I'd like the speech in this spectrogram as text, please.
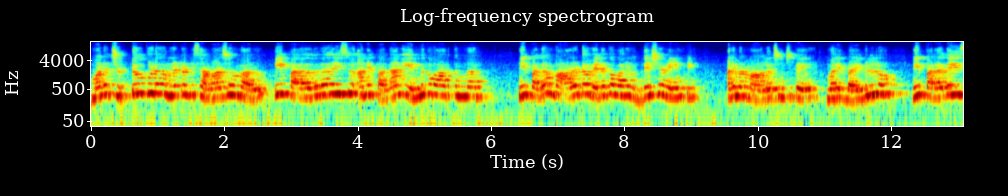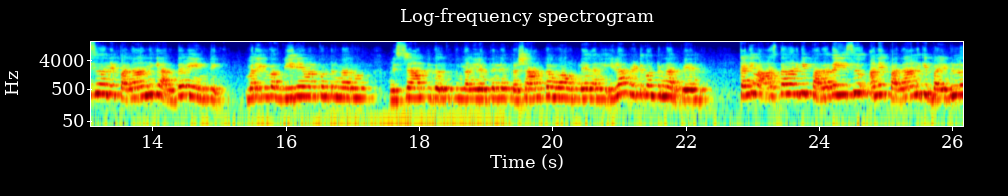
మన చుట్టూ కూడా ఉన్నటువంటి సమాజం వారు ఈ పరదేశు అనే పదాన్ని ఎందుకు వాడుతున్నారు? ఈ పదం వాడటం వెనుక వారి ఉద్దేశం ఏంటి? అని మనం ఆలోచించితే మరి బైబిల్లో ఈ పరదేశు అనే పదానికి అర్థం ఏంటి? మరి వీరేమనుకుంటున్నారు? విశ్రాంతి దొరుకుతుందని లేకపోతే ప్రశాంతంగా ఉండేదని ఇలా పెట్టుకుంటున్నారు పేర్లు. కానీ వాస్తవానికి పరదేశు అనే పదానికి బైబిల్లో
